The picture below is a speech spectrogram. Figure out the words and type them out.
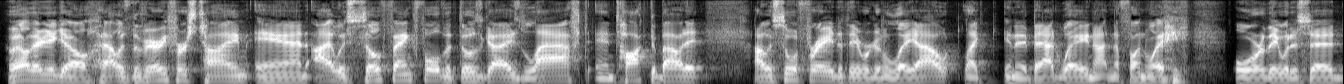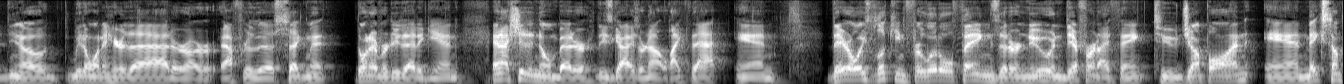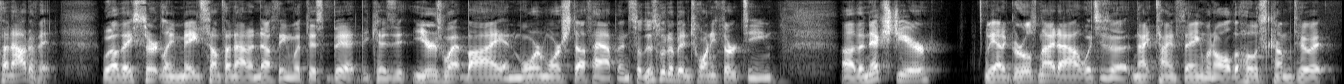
Well, there you go. That was the very first time. And I was so thankful that those guys laughed and talked about it. I was so afraid that they were going to lay out like in a bad way, not in a fun way. Or they would have said, you know, we don't want to hear that. Or, or after the segment, don't ever do that again. And I should have known better. These guys are not like that. And they're always looking for little things that are new and different, I think, to jump on and make something out of it. Well, they certainly made something out of nothing with this bit because it, years went by and more and more stuff happened. So this would have been 2013. Uh, the next year, we had a girls' night out, which is a nighttime thing when all the hosts come to it.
